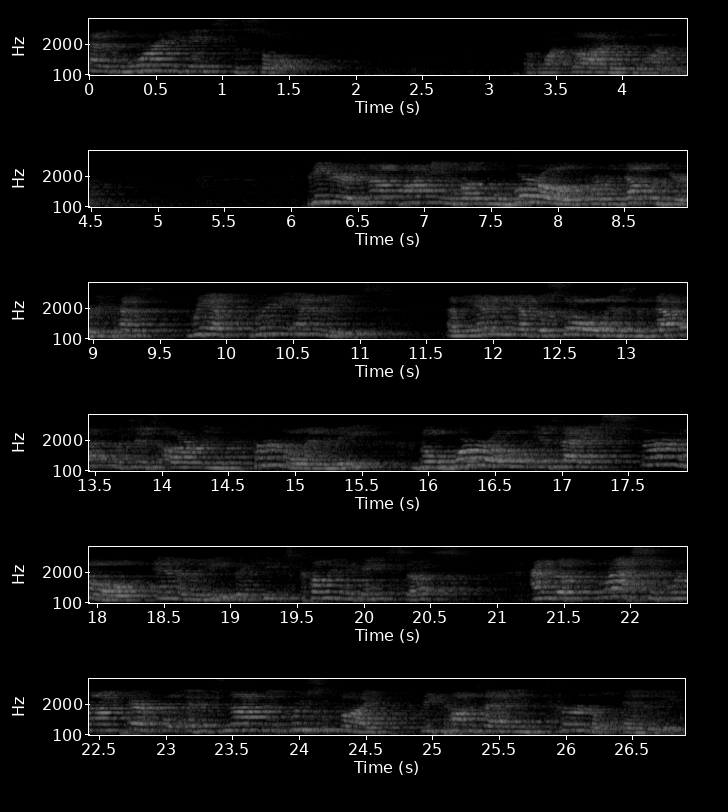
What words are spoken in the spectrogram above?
and is warring against the soul of what God is wanting. Peter is not talking about the world or the devil here because we have three enemies. And the enemy of the soul is the devil, which is our infernal enemy. The world is that external enemy that keeps coming against us. And the flesh, if we're not careful, if it's not been crucified, becomes that internal enemy.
